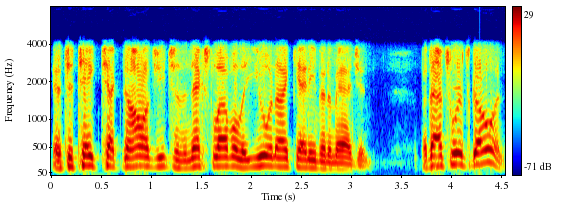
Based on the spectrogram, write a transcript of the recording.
and to take technology to the next level that you and I can't even imagine but that's where it's going.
